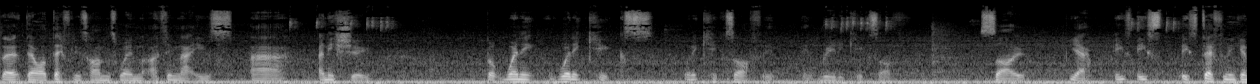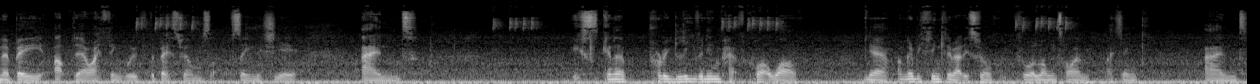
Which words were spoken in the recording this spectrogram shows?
there, there, are definitely times when I think that is uh, an issue. But when it when it kicks when it kicks off, it, it really kicks off. So yeah, it's it's, it's definitely going to be up there. I think with the best films I've seen this year, and it's going to probably leave an impact for quite a while. Yeah, I'm going to be thinking about this film for a long time. I think, and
